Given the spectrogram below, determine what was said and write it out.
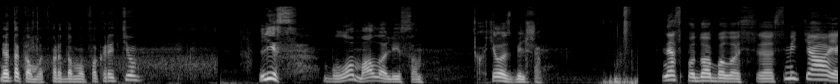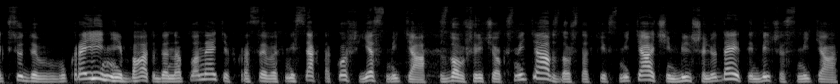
не такому твердому покриттю. Ліс. Було мало лісу. Хотілося більше. Не сподобалось е, сміття, як всюди в Україні, багато де на планеті, в красивих місцях також є сміття. Вздовж річок сміття, вздовж ставків сміття. Чим більше людей, тим більше сміття.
